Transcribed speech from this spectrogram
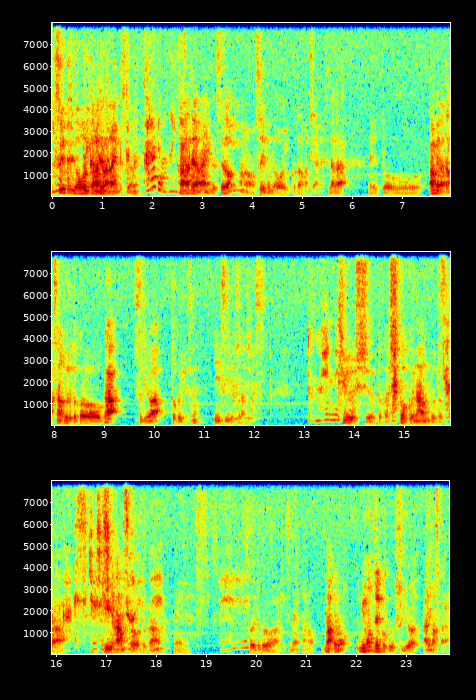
水分が多いからではないんですけどね。からではないんですか？らではないんですけどあの水分が多いことは間違いないです。だからえっ、と雨がたくさん降るところが杉は得意ですね。いい杉が育ちますどの辺で九州とか四国南部とか紀伊半島とか、そういうところはいいですね。あのまあでも日本全国杉はありますから、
